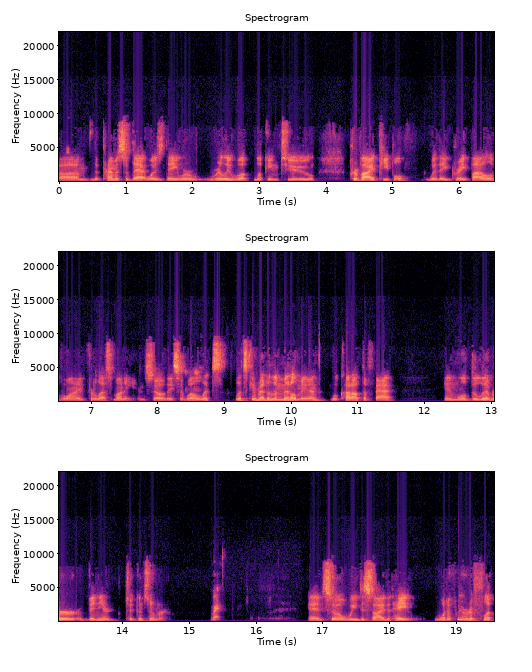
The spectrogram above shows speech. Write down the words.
um, the premise of that was they were really wo- looking to provide people with a great bottle of wine for less money. And so they said, well, let's let's get rid of the middleman. We'll cut out the fat, and we'll deliver vineyard to consumer. Right. And so we decided, hey, what if we were to flip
